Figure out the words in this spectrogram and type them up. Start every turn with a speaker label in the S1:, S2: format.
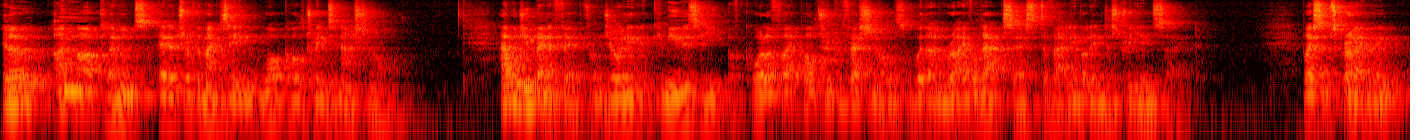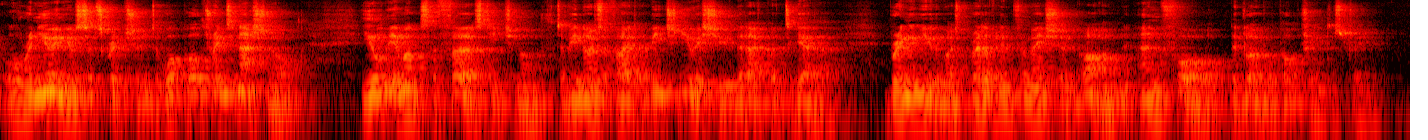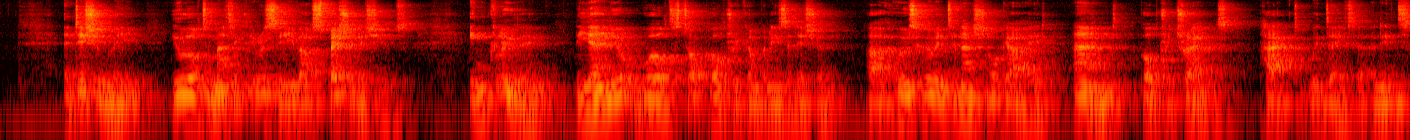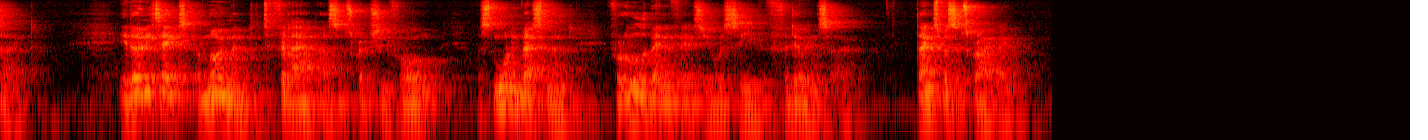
S1: Hello, I'm Mark Clements, editor of the magazine WATT Poultry International. How would you benefit from joining a community of qualified poultry professionals with unrivaled access to valuable industry insight? By subscribing or renewing your subscription to WATT Poultry International, you'll be amongst the first each month to be notified of each new issue that I've put together, bringing you the most relevant information on and for the global poultry industry. Additionally, you'll automatically receive our special issues, including the annual World's Top Poultry Companies edition, our Who's Who International Guide, and Poultry Trends, packed with data and insight. It only takes a moment to fill out our subscription form, a small investment for all the benefits you'll receive for doing so. Thanks for subscribing.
